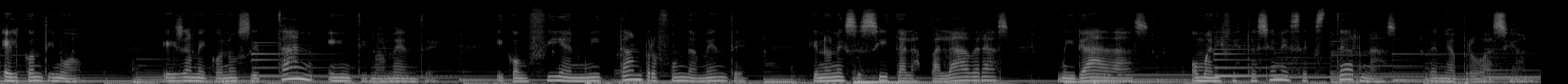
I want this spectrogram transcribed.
Él continuó, ella me conoce tan íntimamente y confía en mí tan profundamente que no necesita las palabras, miradas o manifestaciones externas de mi aprobación.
